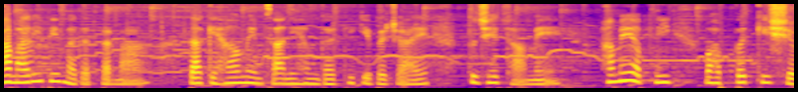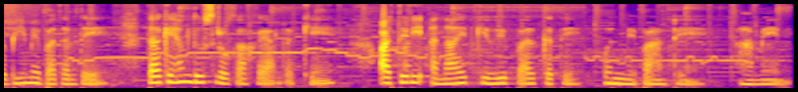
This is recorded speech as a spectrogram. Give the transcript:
हमारी भी मदद फरमा, ताकि हम इंसानी हमदर्दी के बजाय तुझे थामे। हमें अपनी मोहब्बत की शबी में बदल दे, ताकि हम दूसरों का ख्याल रखें। और तेरी अनायत की हुई बरकतें उनमें बांटें। आमीन।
